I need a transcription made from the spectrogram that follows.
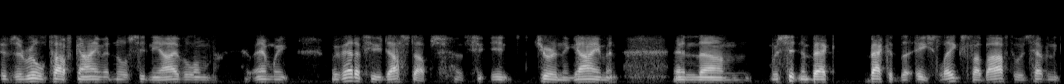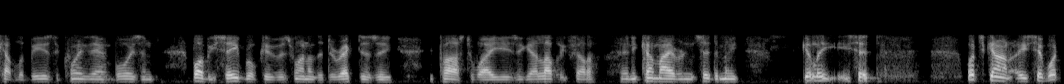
it was a real tough game at North Sydney Oval, and and we we've had a few dust ups a few- in, during the game, and and um, we're sitting back back at the East Leagues Club afterwards, having a couple of beers, the Queensland boys, and Bobby Seabrook, who was one of the directors, he, he passed away years ago, lovely fella, and he come over and said to me, Gilly, he said, what's going on? He said, what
